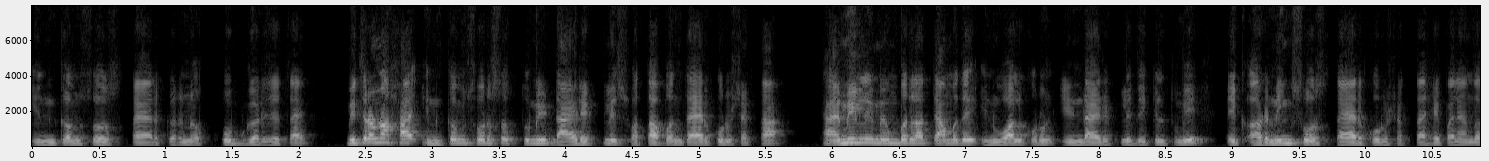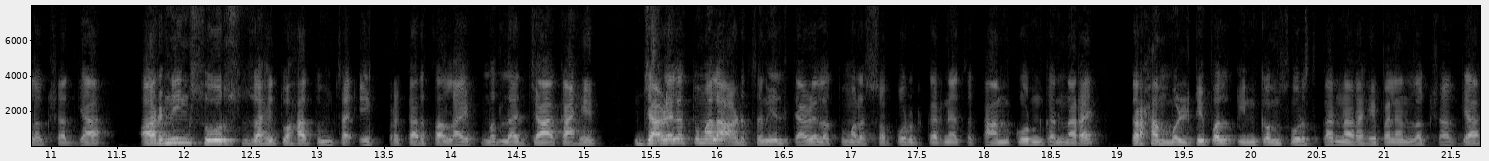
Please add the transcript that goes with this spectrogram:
इन्कम सोर्स तयार करणं खूप गरजेचं आहे. मित्रांनो हा इन्कम सोर्स तुम्ही डायरेक्टली स्वतः पण तयार करू शकता. फॅमिली मेंबरला त्यामध्ये इन्व्हॉल्व्ह करून इनडायरेक्टली देखील तुम्ही एक अर्निंग सोर्स तयार करू शकता. हे पहिल्यांदा लक्षात घ्या. अर्निंग सोर्स जो आहे तो हा तुमचा एक प्रकारचा लाईफमधला जॅक आहे. ज्या वेळेला तुम्हाला अडचण येईल त्यावेळेला तुम्हाला सपोर्ट करण्याचं काम करून करणार आहे. तर हा मल्टिपल इन्कम सोर्स करणार आहे हे पहिल्यांदा लक्षात घ्या.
